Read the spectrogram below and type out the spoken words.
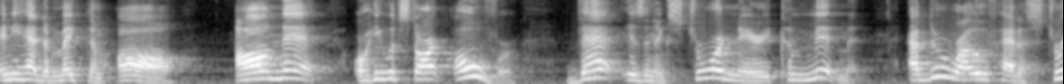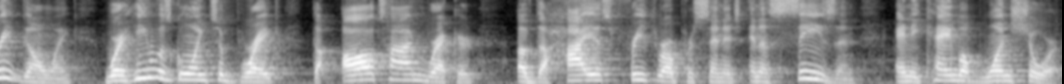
and he had to make them all, all net, or he would start over. That is an extraordinary commitment. Abdul Rauf had a streak going where he was going to break the all time record of the highest free throw percentage in a season, and he came up one short.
